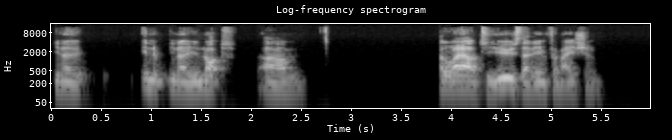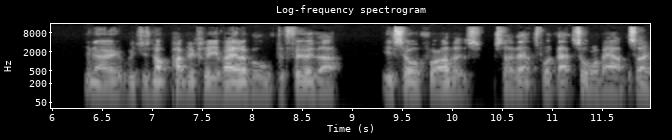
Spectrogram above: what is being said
you know, in you know, you're not um, allowed to use that information, you know, which is not publicly available to further yourself or others. So that's what that's all about. So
